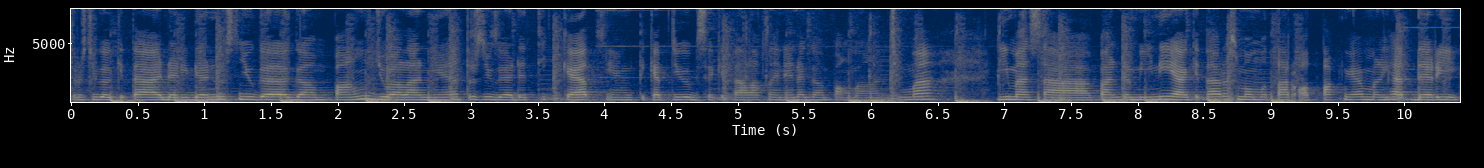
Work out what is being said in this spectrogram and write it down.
Terus juga kita dari Danus juga gampang jualannya. Terus juga ada tiket yang tiket juga bisa kita laksanainnya gampang banget. Cuma di masa pandemi ini ya kita harus memutar otak ya melihat dari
